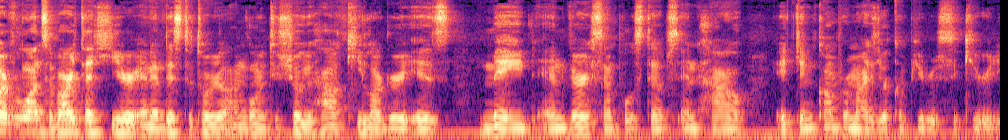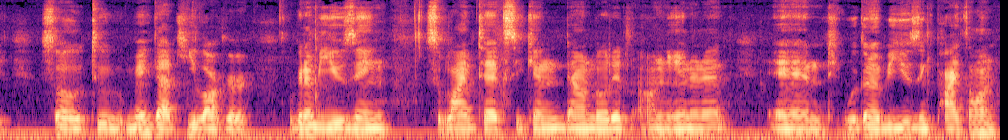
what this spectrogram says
everyone, Savari Tech here and in this tutorial I'm going to show you how keylogger is made and very simple steps and how it can compromise your computer's security. So to make that keylogger we're going to be using Sublime Text. You can download it on the internet and we're going to be using Python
